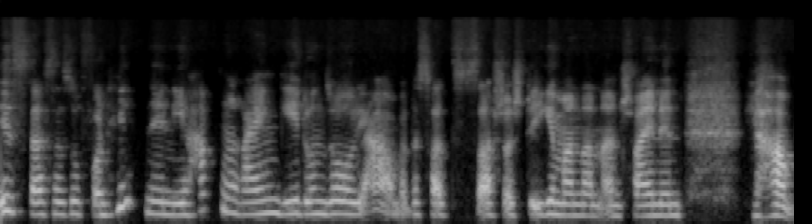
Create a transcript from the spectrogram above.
ist, dass er so von hinten in die Hacken reingeht und so. Ja, aber das hat Sascha Stegemann dann anscheinend ja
